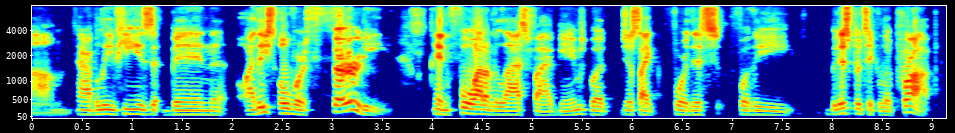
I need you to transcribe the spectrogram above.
Um, and I believe he's been at least over 30 in four out of the last five games. But just like for this, for the this particular prop,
